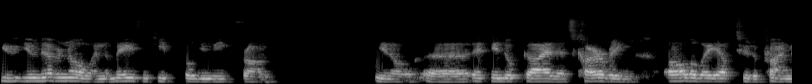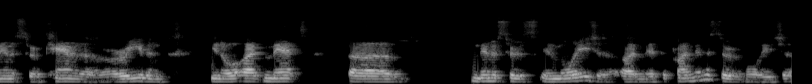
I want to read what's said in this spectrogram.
you you never know, and amazing people you meet from, you know, uh, an Inuk guy that's carving all the way up to the Prime Minister of Canada, or even, you know, I've met uh, ministers in Malaysia. I met the Prime Minister of Malaysia,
